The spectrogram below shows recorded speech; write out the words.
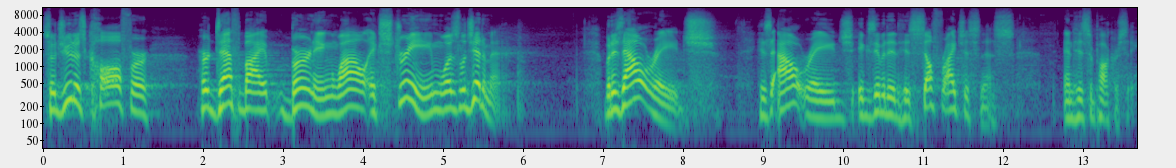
So Judah's call for her death by burning, while extreme, was legitimate. But his outrage, his outrage exhibited his self righteousness and his hypocrisy,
